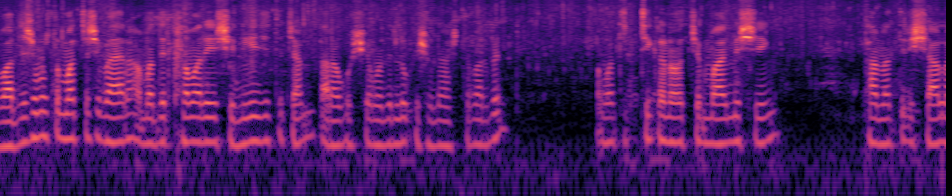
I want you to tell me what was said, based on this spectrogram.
আবার যে সমস্ত মাছ চাষি ভাইয়েরা আমাদের খামারে এসে নিয়ে যেতে চান, তারা অবশ্যই আমাদের লোকেশনে আসতে পারবেন। আমাদের ঠিকানা হচ্ছে ময়মনসিং থানা ত্রিশাল,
